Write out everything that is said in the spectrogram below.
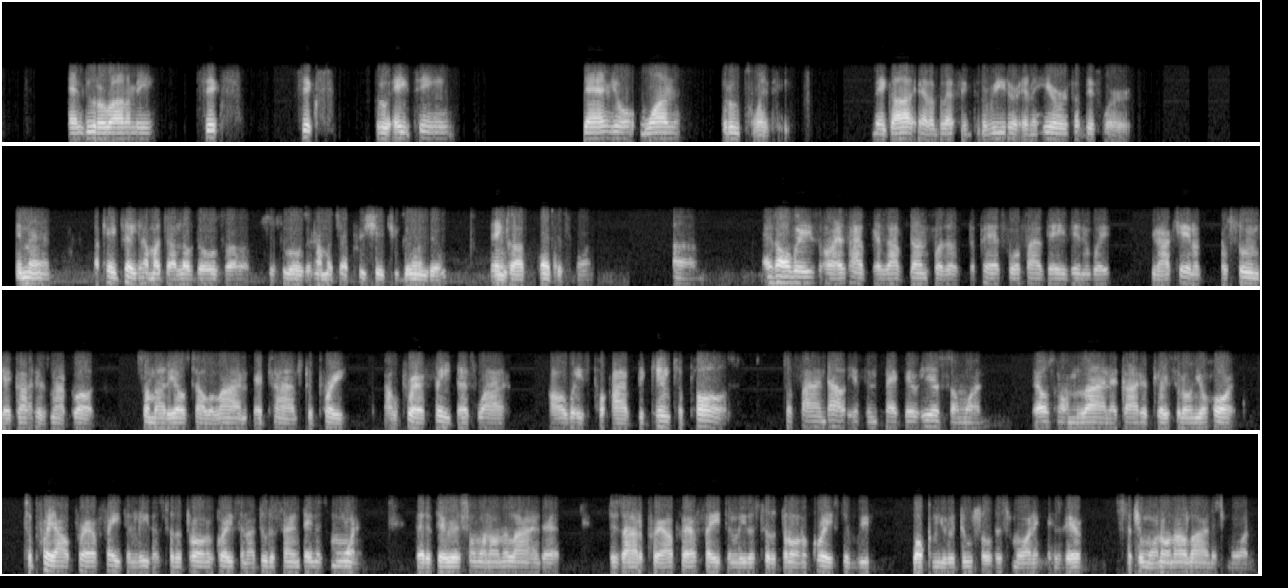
and Deuteronomy 6, 6 through 18, Daniel 1 through 20. May God add a blessing to the reader and the hearers of this word. Amen. I can't tell you how much I love those, uh, Sister Rose, and how much I appreciate you doing them. Thank God for this one. Um, as always, or as I've as I've done for the the past four or five days anyway, you know, I can't assume that God has not brought somebody else to our line at times to pray our prayer of faith. That's why I always I begin to pause to find out if, in fact, there is someone else on the line that God had placed it on your heart to pray our prayer of faith and lead us to the throne of grace. And I do the same thing this morning. That if there is someone on the line that desire to pray our prayer of faith and lead us to the throne of grace, then we welcome you to do so this morning. Is there such a one on our line this morning?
